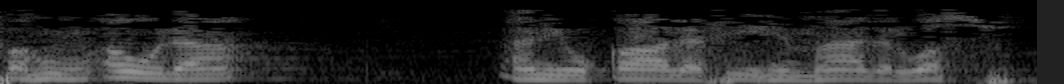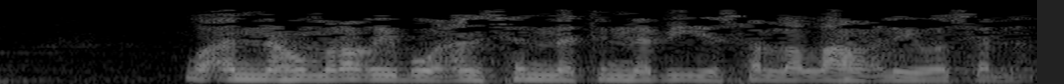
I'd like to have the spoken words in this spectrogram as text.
فهم أولى أن يقال فيهم هذا الوصف وأنهم رغبوا عن سنة النبي صلى الله عليه وسلم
